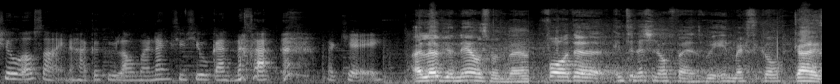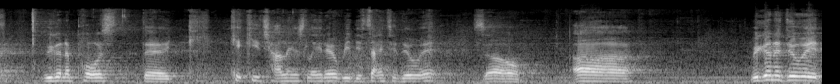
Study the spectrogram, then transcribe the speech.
chill outside นะคะ ก็คือเรามานั่งชิลๆกันนะคะโอเค I love your nails, man, man. For the international fans, we're in Mexico. Guys, we're gonna post the Kiki challenge later. We decided to do it. So, uh, we're gonna do it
